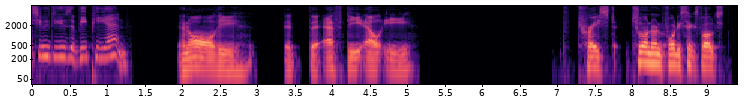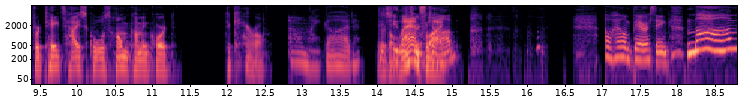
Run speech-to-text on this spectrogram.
she needed to use a VPN. And all the it, the FDLE traced 246 votes for Tate's High School's homecoming court to Carroll. Oh my God. It was Did a she landslide. lose her job? oh, how embarrassing. Mom,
